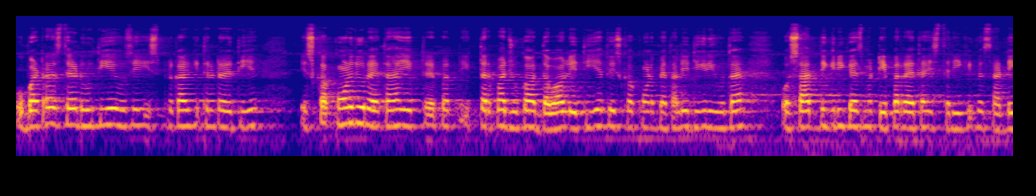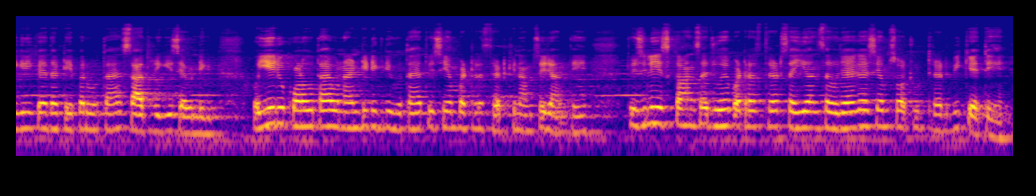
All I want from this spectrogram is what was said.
वो बटरस थ्रेड होती है, उसे इस प्रकार की थ्रेड रहती है। इसका कोण जो रहता है, एक तरफा एक तरफा झुका दबाव लेती है तो इसका कोण पैंतालीस डिग्री होता है और सात डिग्री का इसमें टेपर रहता है। इस तरीके का सात डिग्री का इधर टेपर होता है, सात डिग्री सेवन डिग्री। और ये जो कोण होता है, वो नाइन्टी डिग्री होता है तो इसे हम बटरस थ्रेड के नाम से जानते हैं। तो इसलिए इसका आंसर जो है बटरस थ्रेड सही आंसर हो जाएगा, इसे हम शॉर्ट रूट थ्रेड भी कहते हैं।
